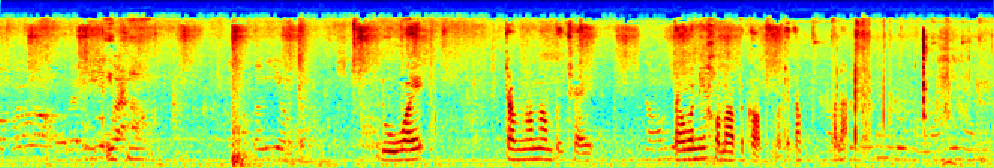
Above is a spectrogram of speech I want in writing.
ๆที่พี่ก็เรียวดูไว้จำน้องนำไปใช้ แต่วันนี้ขอลาไปก่อนสวัสดีครับไปละต้องดูของน้องด้วยนะ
